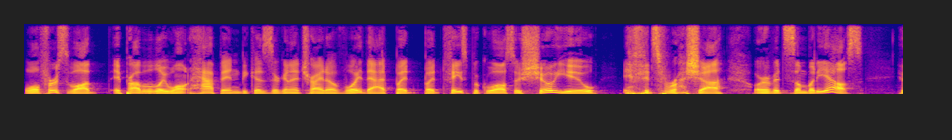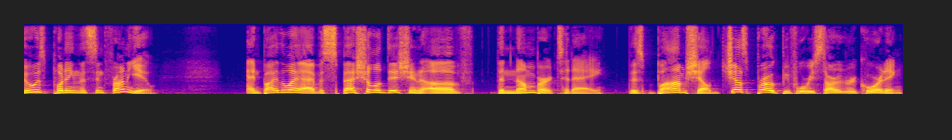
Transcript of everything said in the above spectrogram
well, first of all, it probably won't happen because they're going to try to avoid that. But but Facebook will also show you if it's Russia or if it's somebody else who is putting this in front of you. And by the way, I have a special edition of the number today. This bombshell just broke before we started recording.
